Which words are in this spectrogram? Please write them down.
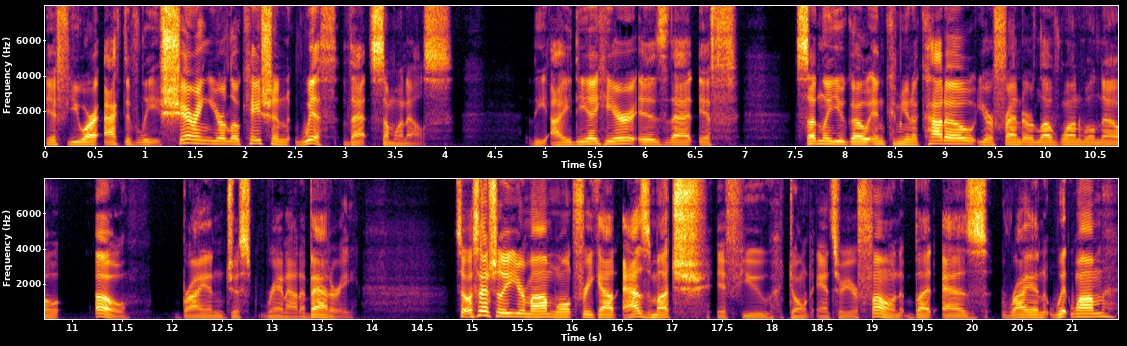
if you are actively sharing your location with that someone else. The idea here is that if suddenly you go incommunicado, your friend or loved one will know, oh, Brian just ran out of battery. So essentially, your mom won't freak out as much if you don't answer your phone. But as Ryan Whitwam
